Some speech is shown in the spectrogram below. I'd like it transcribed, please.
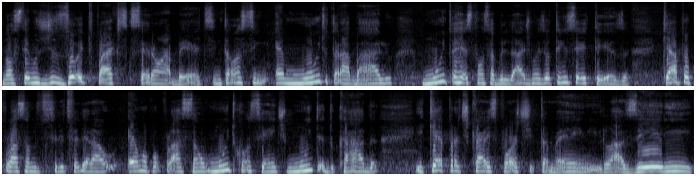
Nós temos 18 parques que serão abertos. Então, assim, é muito trabalho, muita responsabilidade, mas eu tenho certeza que a população do Distrito Federal é uma população muito consciente, muito educada e quer praticar esporte também, e lazer e,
